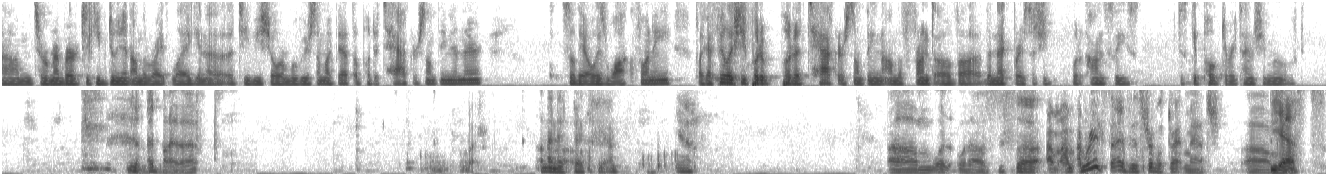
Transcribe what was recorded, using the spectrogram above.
Um, to remember to keep doing it on the right leg in a, a TV show or movie or something like that, they'll put a tack or something in there, so they always walk funny. Like I feel like she put a, put a tack or something on the front of uh, the neck brace, so she would honestly just get poked every time she moved. Yeah, I'd buy that. My nitpick, yeah. Yeah. Um, what what else? This uh, I'm I'm I'm really excited for this triple threat match. Um, Yes.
